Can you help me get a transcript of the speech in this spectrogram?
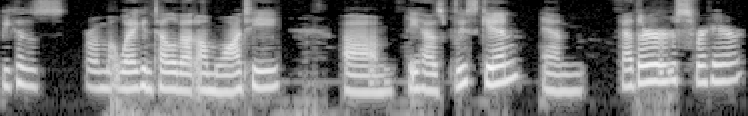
because from what I can tell about Amwati, um, he has blue skin and feathers for hair.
